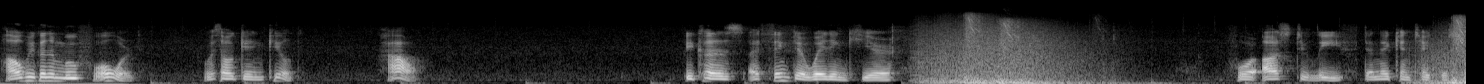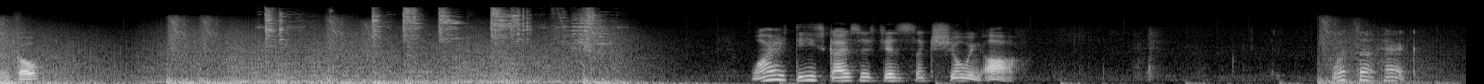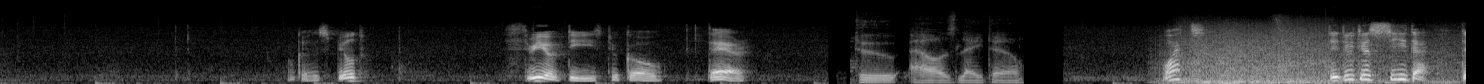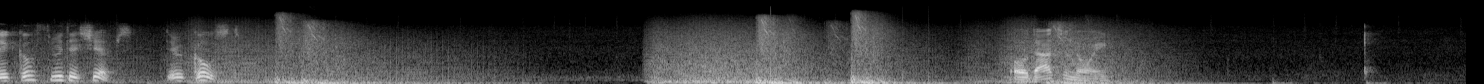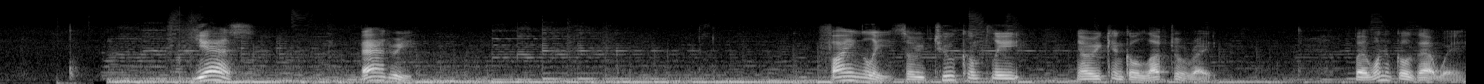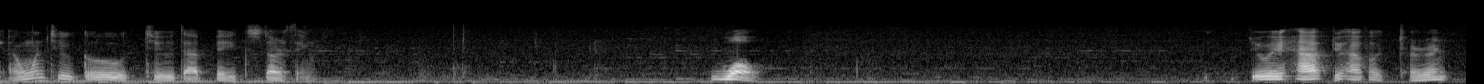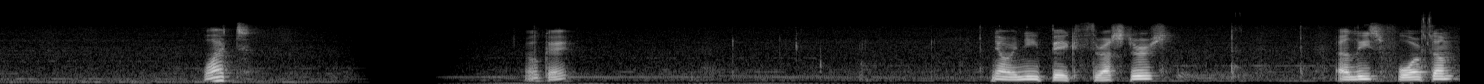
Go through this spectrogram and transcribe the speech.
How are we gonna move forward without getting killed? How? Because I think they're waiting here for us to leave. Then they can take the circle. Why are these guys are just like showing off? What the heck? Okay, let's build three of these to go there. Two hours later. What? Did you just see that? They go through the ships. They're ghosts. That's annoying. Yes! Battery! Finally, so two complete. Now we can go left or right. But I want to go that way. I want to go to that big star thing. Whoa. Have to have a turret? What? Okay. Now we need big thrusters. At least four of them.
